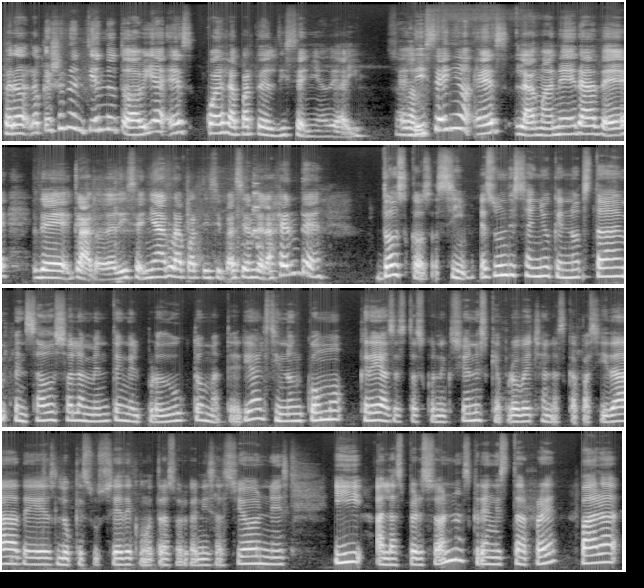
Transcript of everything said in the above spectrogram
Pero lo que yo no entiendo todavía es cuál es la parte del diseño de ahí. El diseño es la manera de, de, claro, de diseñar la participación de la gente. Dos cosas, sí, es un diseño que no está pensado solamente en el producto material, sino en cómo creas estas conexiones que aprovechan las capacidades, lo que sucede con otras organizaciones y a las personas crean esta red para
